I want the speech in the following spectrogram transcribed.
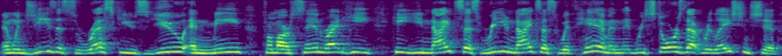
And when Jesus rescues you and me from our sin, right, he, he unites us, reunites us with him and restores that relationship.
